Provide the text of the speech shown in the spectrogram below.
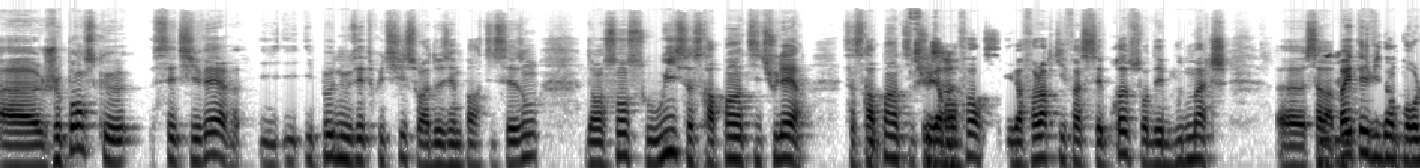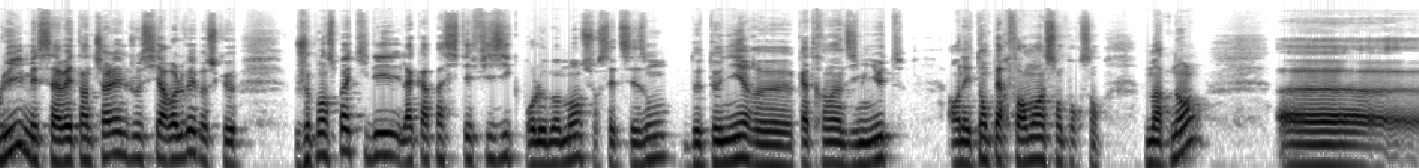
Euh, je pense que cet hiver, il, il, peut nous être utile sur la deuxième partie de saison, dans le sens où oui, ça sera pas un titulaire, ça sera pas un titulaire en force. Il va falloir qu'il fasse ses preuves sur des bouts de match. Euh, ça va pas être évident pour lui, mais ça va être un challenge aussi à relever parce que je pense pas qu'il ait la capacité physique pour le moment sur cette saison de tenir 90 euh, minutes en étant performant à 100%. Maintenant, euh,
